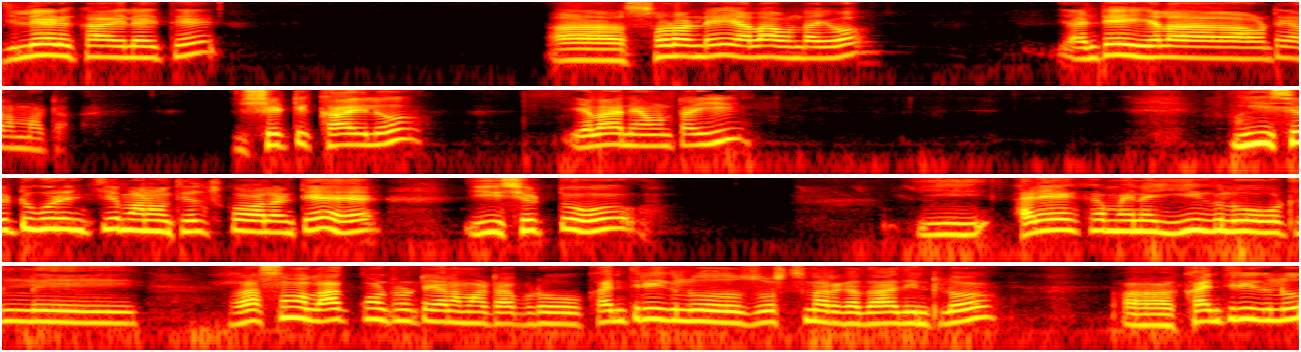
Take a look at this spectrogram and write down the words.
జిల్లేడు కాయలు అయితే చూడండి ఎలా ఉన్నాయో. అంటే ఇలా ఉంటాయి అన్నమాట ఈ చెట్టు కాయలు ఇలానే ఉంటాయి. ఈ చెట్టు గురించి మనం తెలుసుకోవాలంటే ఈ చెట్టు ఈ అనేకమైన ఈగులు వాటి రసం లాక్కుంటుంటాయి అన్నమాట. ఇప్పుడు కంతిరీగులు చూస్తున్నారు కదా దీంట్లో. ఆ, కంతిరీగులు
